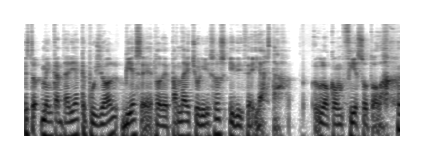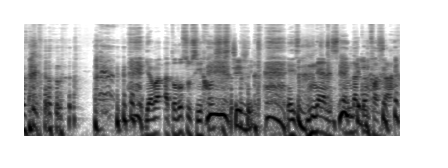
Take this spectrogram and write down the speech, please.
Esto me encantaría que Pujol viese lo de panda de chorizos y dice, ya está, lo confieso todo. Llama a todos sus hijos. Sí, sí. Es, de Que lo- confessar.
